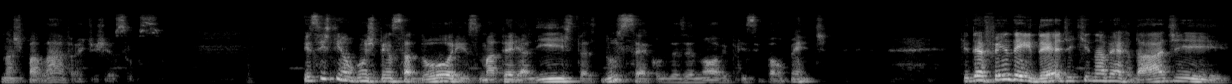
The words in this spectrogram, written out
nas palavras de Jesus. Existem alguns pensadores materialistas do século XIX, principalmente, que defendem a ideia de que, na verdade,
